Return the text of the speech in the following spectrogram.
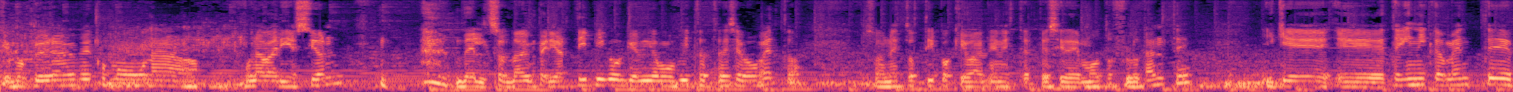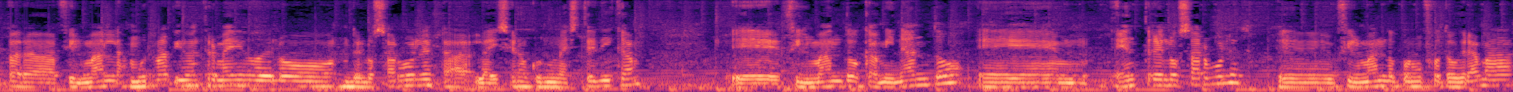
que por primera vez ve como una, una variación del soldado imperial típico que habíamos visto hasta ese momento. Son estos tipos que van en esta especie de moto flotante y que eh, técnicamente para filmarlas muy rápido entre medio de, de los árboles la, la, hicieron con una estética eh, filmando caminando eh, entre los árboles, eh, filmando con un fotograma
